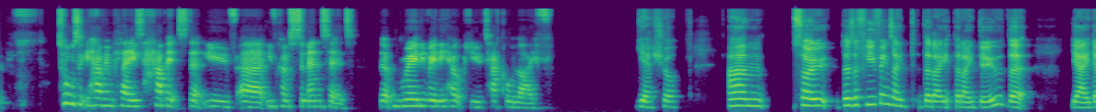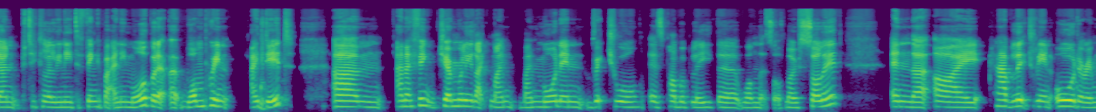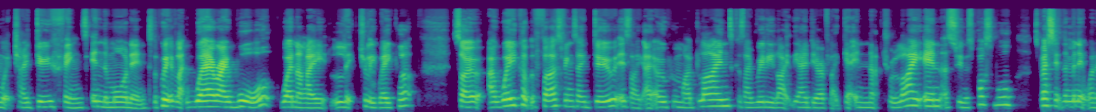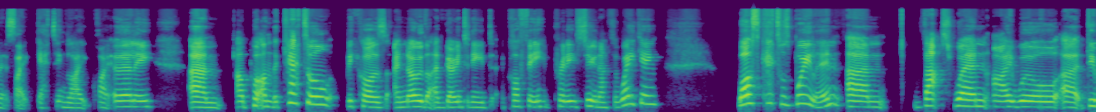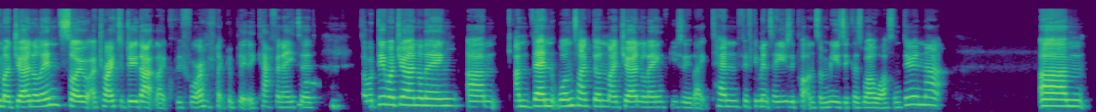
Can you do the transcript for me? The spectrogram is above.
tools that you have in place, habits that you've uh, you've kind of cemented that really, really help you tackle life? Yeah, sure. Um, so there's a few things I that I that I do that yeah I don't particularly need to think about anymore, but at, at one point I did. Um, and I think generally like my my morning ritual is probably the one that's sort of most solid in that I have literally an order in which I do things in the morning to the point of like where I walk when I literally wake up. So I wake up, the first things I do is like I open my blinds because I really like the idea of like getting natural light in as soon as possible, especially at the minute when it's like getting light quite early. Um, I'll put on the kettle because I know that I'm going to need coffee pretty soon after waking. Whilst kettle's boiling, um, that's when I will uh, do my journaling. So I try to do that like before I'm like completely caffeinated. So I'll do my journaling. Um, and then once I've done my journaling, usually like 10, 50 minutes, I usually put on some music as well whilst I'm doing that. Um,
